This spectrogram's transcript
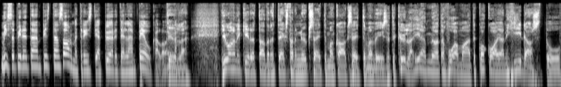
missä pidetään, pistetään sormet ristiä ja pyöritellään peukaloita. Kyllä. Juhani kirjoittaa tänne tekstarin 17275, että kyllä iän myötä huomaa, että koko ajan hidastuu.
